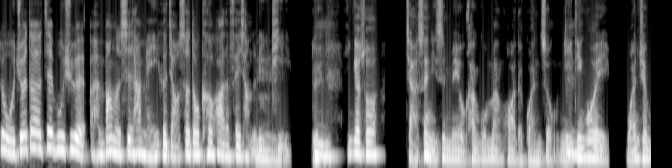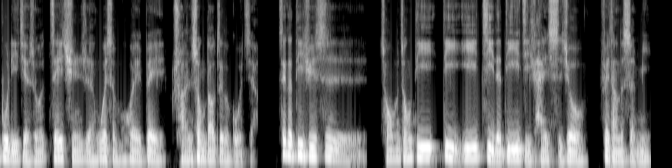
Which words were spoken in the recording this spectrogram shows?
对，我觉得这部剧很棒的是，他每一个角色都刻画的非常的立体。嗯、对，嗯、应该说，假设你是没有看过漫画的观众，你一定会完全不理解说这一群人为什么会被传送到这个国家。这个地区是从我们从第一第一季的第一集开始就非常的神秘。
